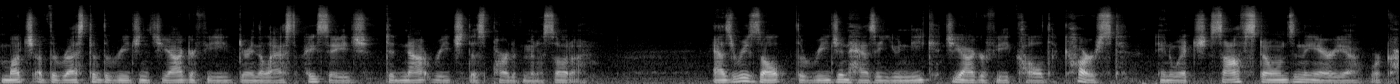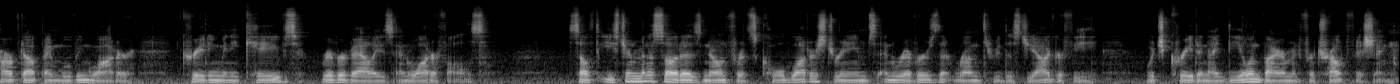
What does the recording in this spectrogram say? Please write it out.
much of the rest of the region's geography during the last ice age did not reach this part of Minnesota. As a result, the region has a unique geography called karst, in which soft stones in the area were carved out by moving water, creating many caves, river valleys, and waterfalls. Southeastern Minnesota is known for its cold water streams and rivers that run through this geography, which create an ideal environment for trout fishing.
